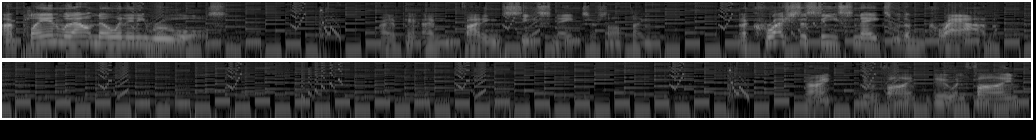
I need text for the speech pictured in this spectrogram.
I'm playing without knowing any rules. Alright, I'm fighting sea snakes or something. I'm gonna crush the sea snakes with a crab. Alright, doing fine, doing fine.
